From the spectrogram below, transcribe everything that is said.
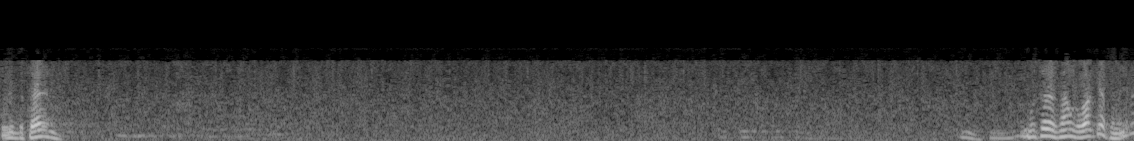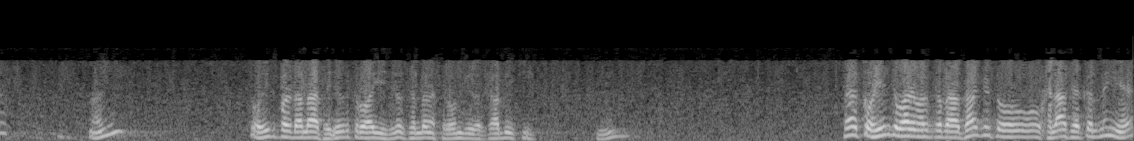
کوئی بتایا السلام کو واقعہ سمجھ رہا ہاں جی۔ توحید پر ڈالا ہجرت کروائی ہجرت صلی اللہ نے فرون کی رکابی کی۔ میں توحید کے بارے میں کر رہا تھا کہ تو وہ خلاف عقل نہیں ہے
